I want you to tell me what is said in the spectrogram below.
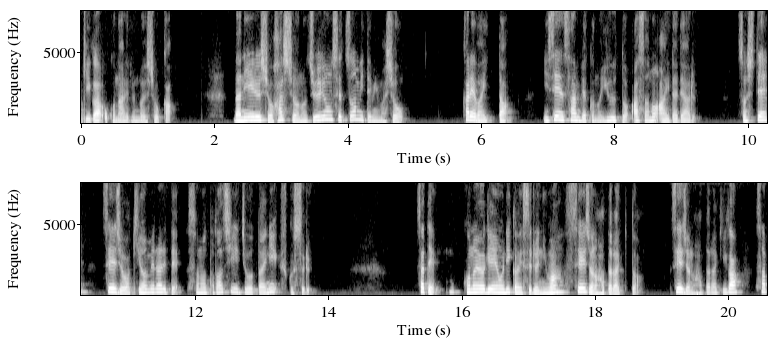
きが行われるのでしょうかダニエル書8章の14節を見てみましょう。彼は言った。2300の夕と朝の間である。そして、聖女は清められて、その正しい状態に服する。さて、この予言を理解するには、聖女の働きと聖女の働きが裁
